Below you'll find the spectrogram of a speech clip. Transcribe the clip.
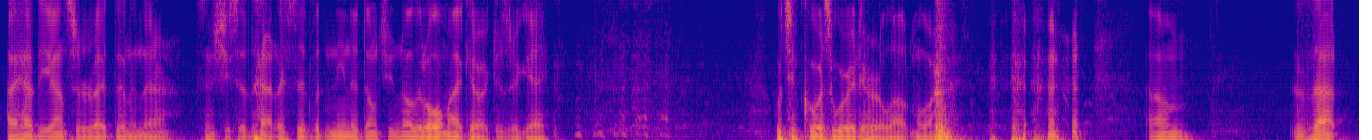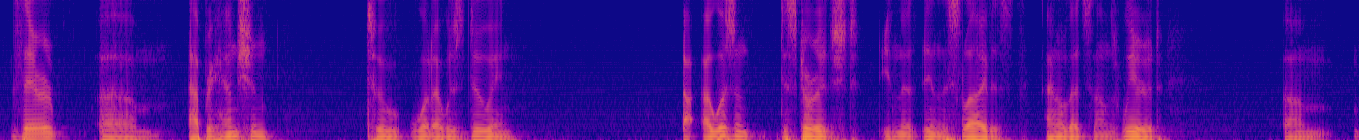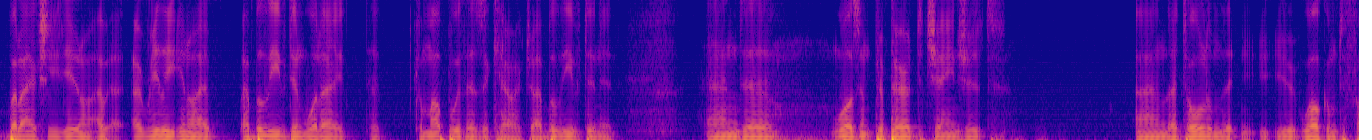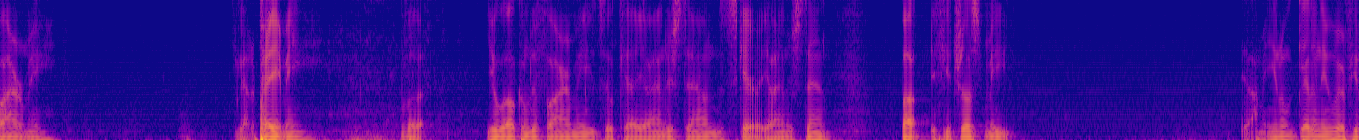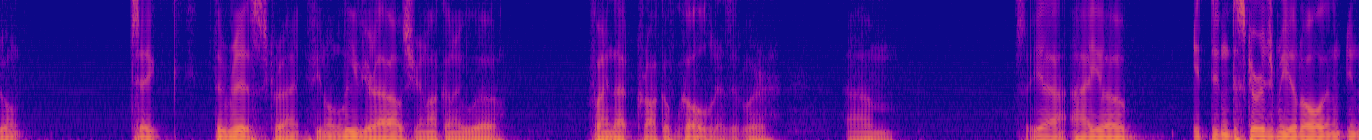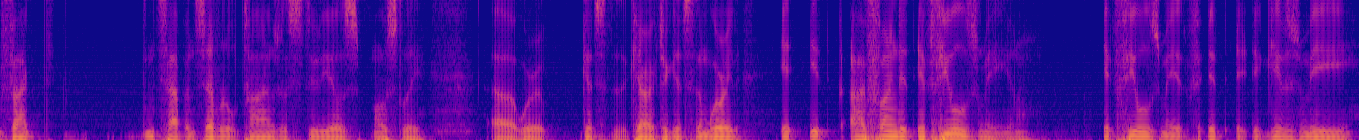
I had the answer right then and there. Since she said that, I said, "But Nina, don't you know that all my characters are gay?" Which, of course, worried her a lot more. um, that their um, apprehension to what I was doing, I, I wasn't discouraged in the in the slightest. I know that sounds weird, um, but I actually, you know, I, I really, you know, I, I believed in what I had come up with as a character. I believed in it, and uh, wasn't prepared to change it. And I told him that you're welcome to fire me. You got to pay me, but you're welcome to fire me. It's okay. I understand. It's scary. I understand. But if you trust me, I mean, you don't get anywhere if you don't take the risk, right? If you don't leave your house, you're not going to uh, find that crock of gold, as it were. Um, so yeah, I uh, it didn't discourage me at all. In, in fact, it's happened several times with studios, mostly, uh, where it gets the character gets them worried. It it I find it it fuels me, you know. It fuels me. It it, it gives me.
